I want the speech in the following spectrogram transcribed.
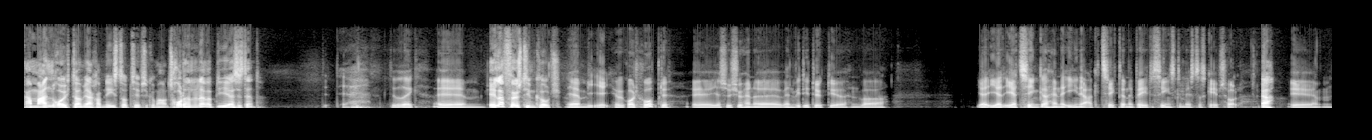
der er mange rygter om Jakob Næstrup til FC København. Tror du, han ender med at blive assistent? Det ved jeg ikke. Øhm, Eller first team coach? Jamen, jeg, jeg vil godt håbe det. Øh, jeg synes jo, han er vanvittigt dygtig, og han var... Jeg, jeg, jeg tænker, han er en af arkitekterne bag det seneste mesterskabshold. Ja. Øhm,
